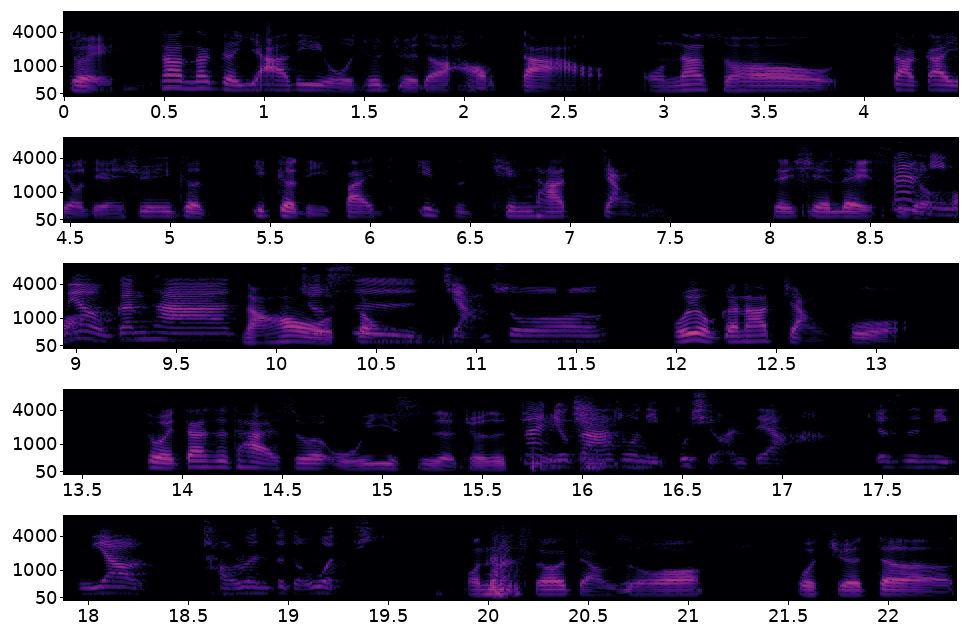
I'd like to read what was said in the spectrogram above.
对，那那个压力我就觉得好大哦。我那时候大概有连续一个一个礼拜一直听他讲这些类似的话。但你没有跟他，然后就是讲说，我有跟他讲过，对，但是他还是会无意识的，就是那你就跟他说你不喜欢这样啊，就是你不要讨论这个问题。我那时候讲说，我觉得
